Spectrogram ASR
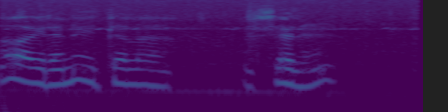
آه. آه، يرني تلا سنه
